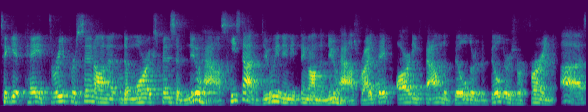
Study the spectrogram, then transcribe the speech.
to get paid 3% on a, the more expensive new house. He's not doing anything on the new house, right? They've already found the builder. The builder is referring us.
